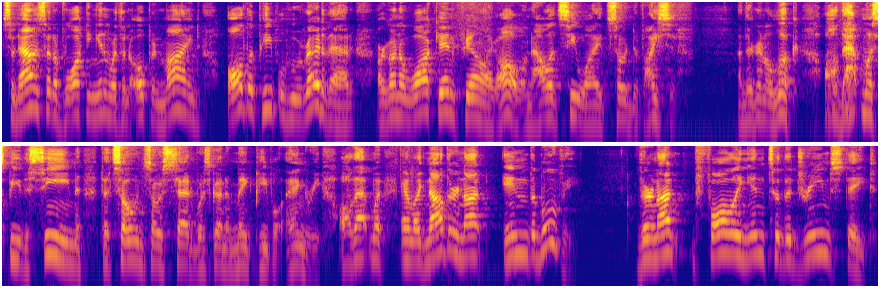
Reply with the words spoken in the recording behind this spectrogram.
So now instead of walking in with an open mind, all the people who read that are going to walk in feeling like, oh, well, now let's see why it's so divisive. And they're going to look, oh, that must be the scene that so and so said was going to make people angry. All that, mu-. and like now they're not in the movie. They're not falling into the dream state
